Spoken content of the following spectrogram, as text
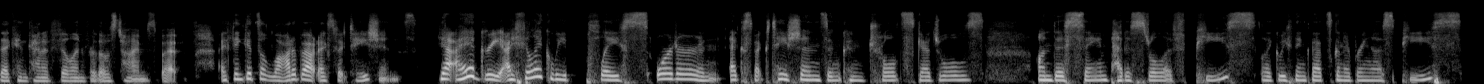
that can kind of fill in for those times. But I think it's a lot about expectations. Yeah, I agree. I feel like we place order and expectations and controlled schedules on this same pedestal of peace. Like we think that's going to bring us peace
